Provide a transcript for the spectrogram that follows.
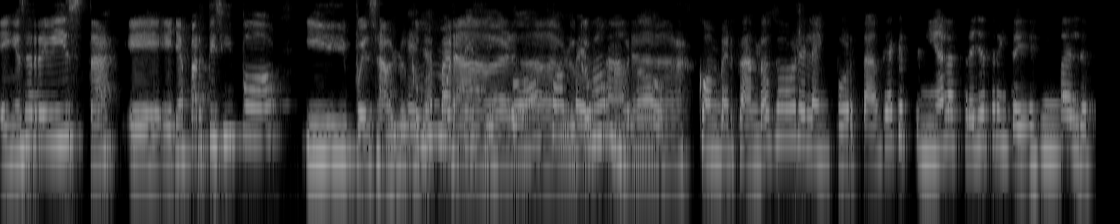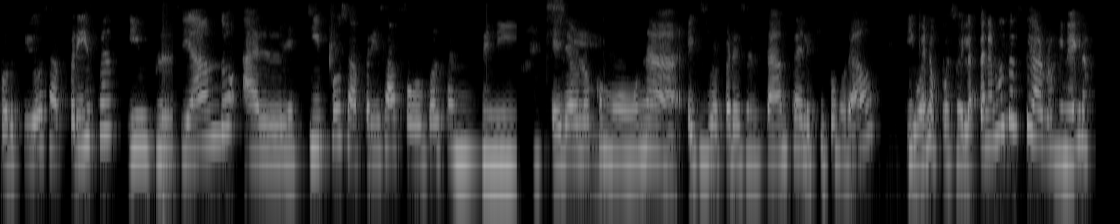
En esa revista eh, ella participó y pues habló como Ella como conversando, morada. conversando sobre la importancia que tenía la estrella 35 del Deportivo Saprissa, influenciando al equipo Saprissa Fútbol Femenino. Ella habló como una ex representante del equipo morado. Y bueno, pues hoy la tenemos vestida rojinegra.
